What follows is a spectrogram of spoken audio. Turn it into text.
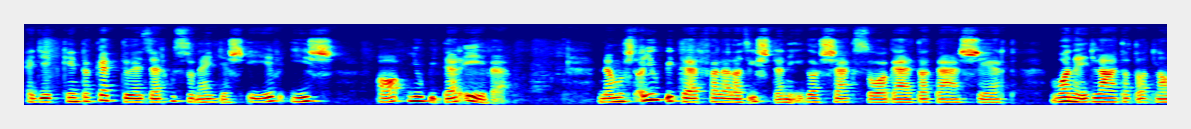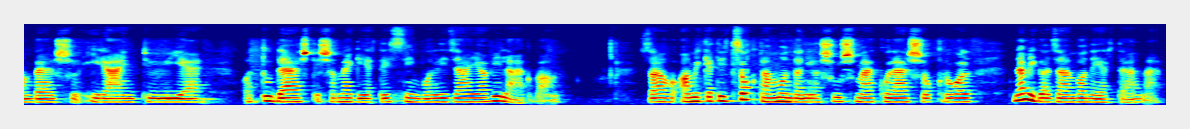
Egyébként a 2021-es év is a Jupiter éve. Na most a Jupiter felel az isteni igazságszolgáltatásért, van egy láthatatlan belső iránytűje, a tudást és a megértés szimbolizálja a világban. Szóval, amiket itt szoktam mondani a susmákolásokról, nem igazán van értelme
